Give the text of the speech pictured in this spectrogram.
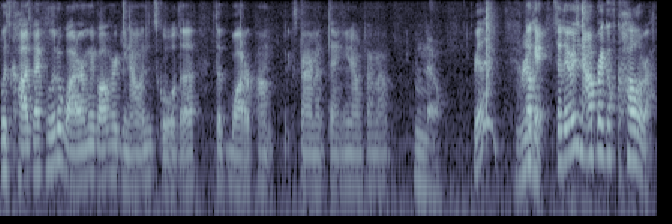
was caused by polluted water, and we've all heard, you know, in school the the water pump experiment thing. You know what I'm talking about? No. Really? Really? Okay, so there was an outbreak of cholera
